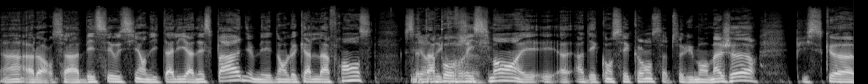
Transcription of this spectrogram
Hein. alors ça a baissé aussi en Italie, en Espagne, mais dans le cas de la France, cet appauvrissement a des conséquences absolument majeures puisque euh,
